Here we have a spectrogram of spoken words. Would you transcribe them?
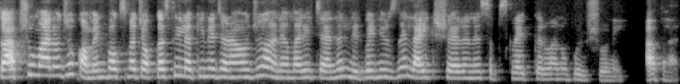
તો આપ શું માનો છો? કોમેન્ટ બોક્સમાં ચોક્કસથી લખીને જણાવજો અને અમારી ચેનલ નિર્ભય ન્યૂઝને લાઇક શેર અને સબસ્ક્રાઇબ કરવાનું ભૂલશો નહીં. આભાર.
